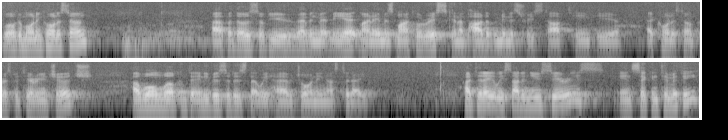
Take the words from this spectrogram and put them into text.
Well, good morning, Cornerstone. Uh, for those of you who haven't met me yet, my name is Michael Risk, and I'm part of the ministry staff team here at Cornerstone Presbyterian Church. A warm welcome to any visitors that we have joining us today. Uh, today, we start a new series in 2 Timothy.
